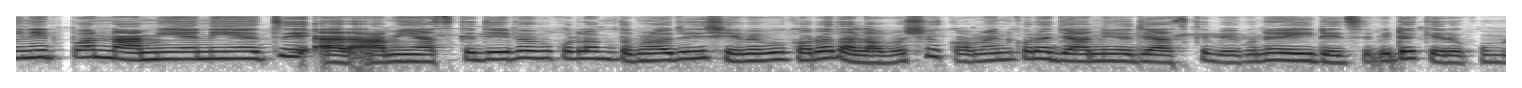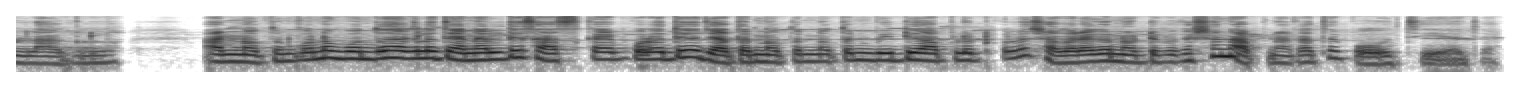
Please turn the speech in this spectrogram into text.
মিনিট পর নামিয়ে নিয়েছি আর আমি আজকে যেইভাবে করলাম, তোমরাও যদি সেভাবে করো, তাহলে অবশ্যই কমেন্ট করে জানিও যে আজকে বেগুনের এই রেসিপিটা কীরকম লাগল। আর নতুন কোনো বন্ধু থাকলে চ্যানেলটি সাবস্ক্রাইব করে দিও, যাতে নতুন নতুন ভিডিও আপলোড করলে সবার আগে নোটিফিকেশান আপনার কাছে পৌঁছিয়ে যায়।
